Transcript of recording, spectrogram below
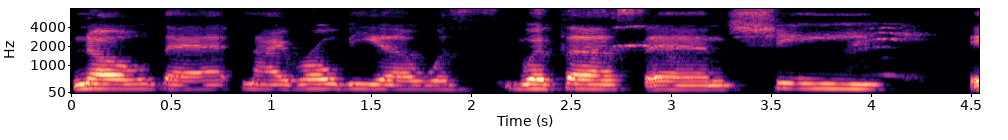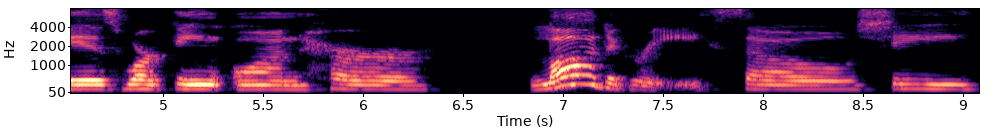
know that Nairobi was with us and she is working on her law degree. So she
